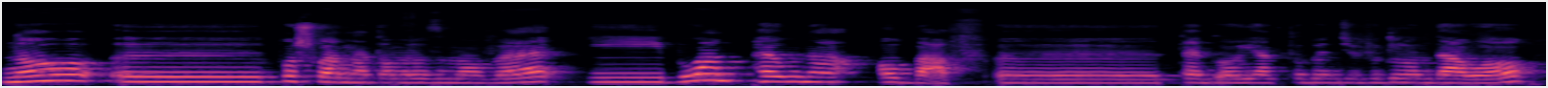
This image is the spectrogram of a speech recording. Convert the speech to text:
No, y, poszłam na tą rozmowę i byłam pełna obaw y, tego, jak to będzie wyglądało.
